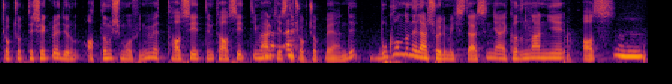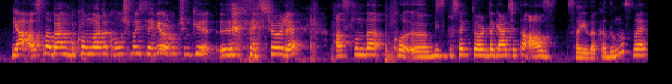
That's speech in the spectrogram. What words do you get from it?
çok çok teşekkür ediyorum. Atlamışım o filmi ve tavsiye ettim. Tavsiye ettiğim herkes de çok çok beğendi. Bu konuda neler söylemek istersin? Yani kadınlar niye az? Hı-hı. Ya aslında ben bu konularda konuşmayı seviyorum. Çünkü şöyle aslında e, biz bu sektörde gerçekten az sayıda kadınız ve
